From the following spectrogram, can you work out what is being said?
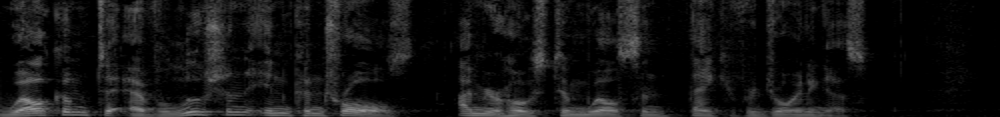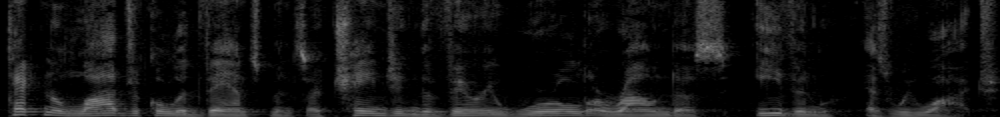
Welcome to Evolution in Controls. I'm your host, Tim Wilson. Thank you for joining us. Technological advancements are changing the very world around us, even as we watch.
